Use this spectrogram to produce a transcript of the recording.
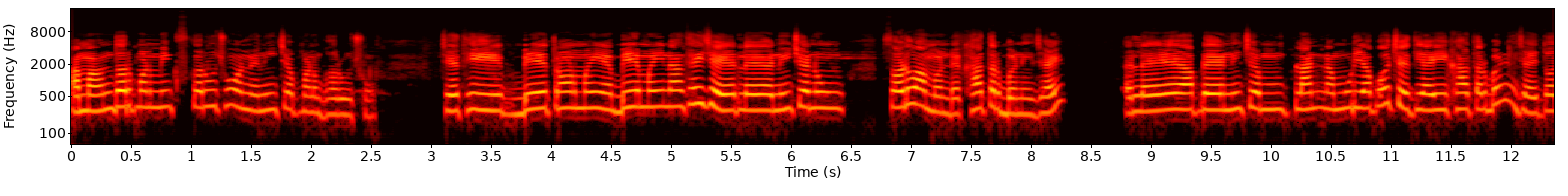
આમાં અંદર પણ મિક્સ કરું છું અને નીચે પણ ભરું છું. જેથી બે, ત્રણ મહિને, બે મહિના થઈ જાય એટલે નીચેનું સડવા માંડે, ખાતર બની જાય. એટલે એ આપણે નીચે પ્લાન્ટના મૂળિયા પહોંચે ત્યાં એ ખાતર બની જાય તો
